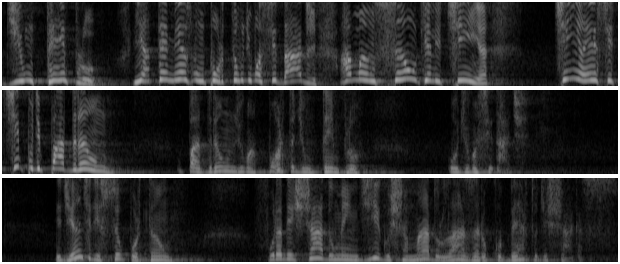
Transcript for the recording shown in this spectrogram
de um templo, e até mesmo um portão de uma cidade. A mansão que ele tinha, tinha esse tipo de padrão, padrão de uma porta de um templo ou de uma cidade. E diante de seu portão, fora deixado um mendigo chamado Lázaro, coberto de chagas.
